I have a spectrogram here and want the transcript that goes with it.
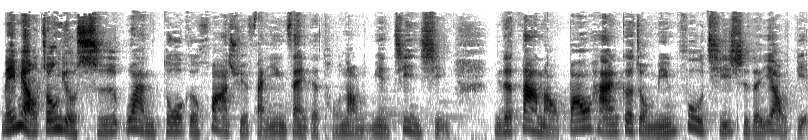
每秒钟有十万多个化学反应在你的头脑里面进行，你的大脑包含各种名副其实的药点，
